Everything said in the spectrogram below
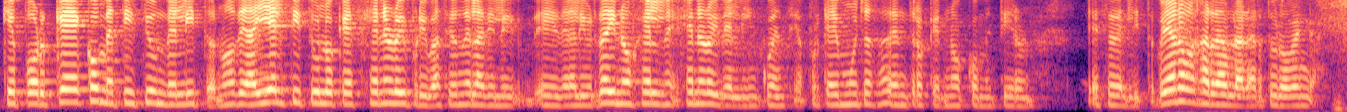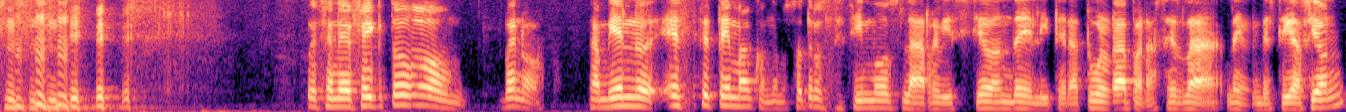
que por qué cometiste un delito, ¿no? De ahí el título que es género y privación de la, eh, de la libertad y no género y delincuencia, porque hay muchas adentro que no cometieron ese delito. Voy a no dejar de hablar, Arturo, venga. Pues en efecto, bueno, también eh, este tema, cuando nosotros hicimos la revisión de literatura para hacer la, investigación,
